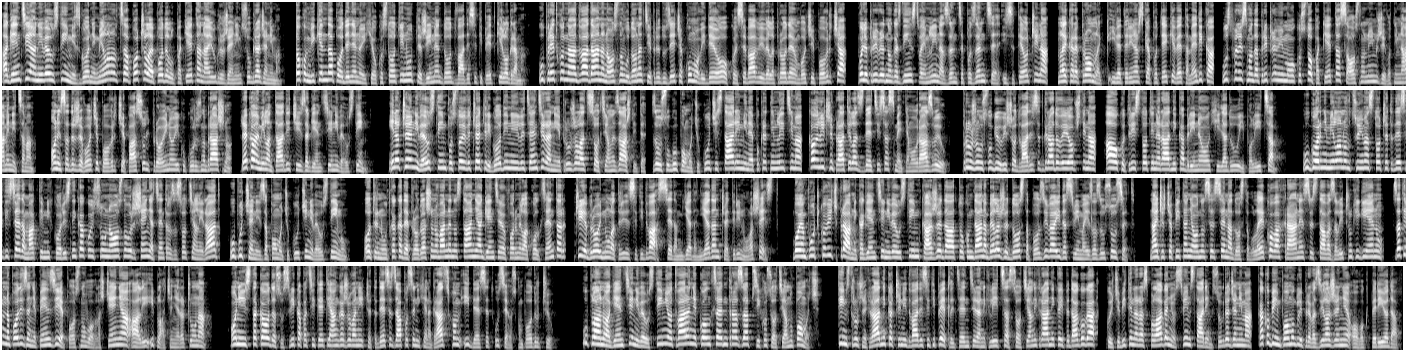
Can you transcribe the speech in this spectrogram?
Agencija Niveus Team iz Gornjeg Milanovca počela je podelu paketa najugroženijim sugrađanima. Tokom vikenda podeljeno ih je oko stotinu, težine do 25 kg. U prethodna dva dana na osnovu donacije preduzeća Kumovi DO koje se bavi veleprodajom voća i povrća, poljoprivrednog gazdinstva i mlina zrnce po zrnce iz Teočina, mlekare Promlek i veterinarske apoteke Veta Medika, uspeli smo da pripremimo oko 100 paketa sa osnovnim životnim namirnicama. One sadrže voće, povrće, pasulj, projno i kukuruzno brašno, rekao je Milan Tadić iz agencije Niveus Team. Inače, Niveus Team postoji već četiri godine i licencirani je pružalac socijalne zaštite za uslugu pomoć u kući starim i nepokretnim licima, kao i lični pratilac deci sa smetnjama u razvoju. Pruža usluge u više od 20 gradova i opština, a oko 300 radnika brine o hiljadu i polica. U Gornjem Milanovcu ima 147 aktivnih korisnika koji su na osnovu rešenja Centra za socijalni rad upućeni za pomoć u kući Niveus timu. Od trenutka kada je proglašeno vanredno stanje, agencija je oformila call centar, čiji je broj 032 711 406. Bojan Pučković, pravnik agencije Niveus Team, kaže da tokom dana beleže dosta poziva i da svima izlaze u susret. Najčešća pitanja odnose se na dostavu lekova, hrane, sredstava za ličnu higijenu, zatim na podizanje penzije po osnovu ovlašćenja, ali i plaćanje računa. On je istakao da su svi kapaciteti angažovani, 40 zaposlenih je na gradskom i 10 u seoskom području. U planu agencije Niveus Tim je otvaranje call centra za psihosocijalnu pomoć. Tim stručnih radnika čini 25 licenciranih lica, socijalnih radnika i pedagoga koji će biti na raspolaganju svim starijim sugrađanima kako bi im pomogli prevazilaženje ovog perioda.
